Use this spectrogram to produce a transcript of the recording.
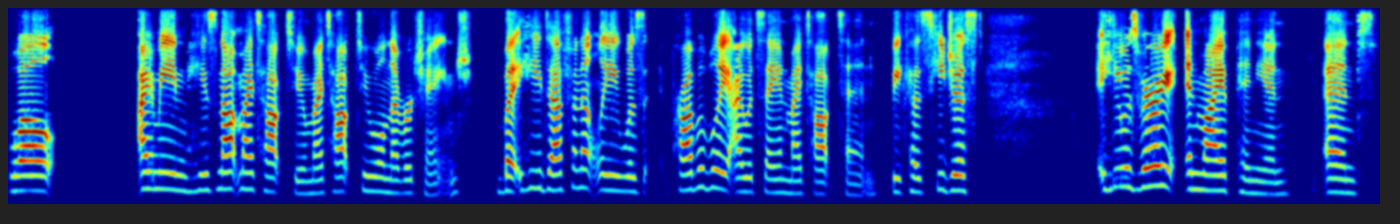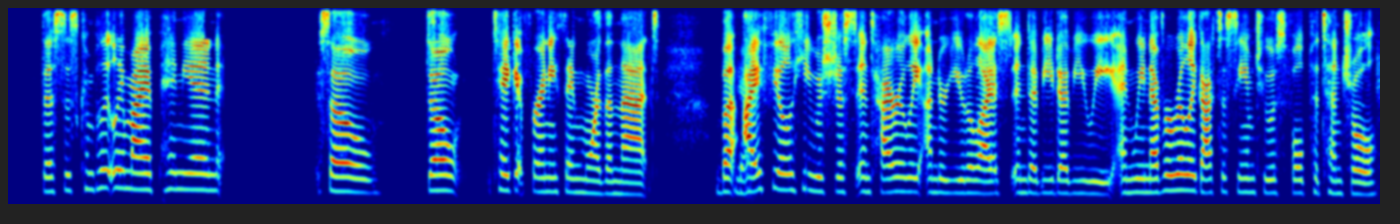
Well, I mean, he's not my top 2. My top 2 will never change, but he definitely was probably I would say in my top 10 because he just he was very in my opinion and this is completely my opinion so don't take it for anything more than that. But Yeah. I feel he was just entirely underutilized in WWE and we never really got to see him to his full potential.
